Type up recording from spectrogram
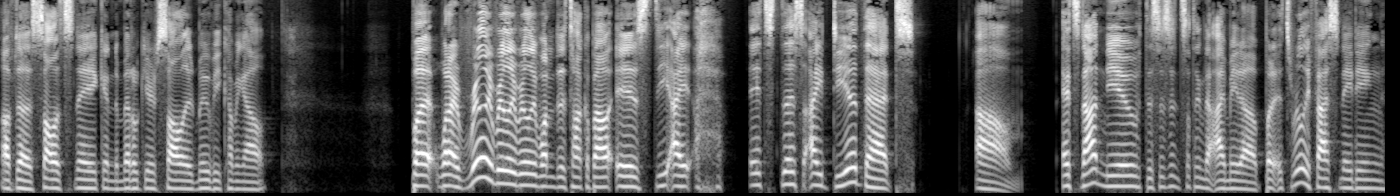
of the Solid Snake and the Metal Gear Solid movie coming out. But what I really, really, really wanted to talk about is the I. It's this idea that, um, it's not new. This isn't something that I made up, but it's really fascinating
